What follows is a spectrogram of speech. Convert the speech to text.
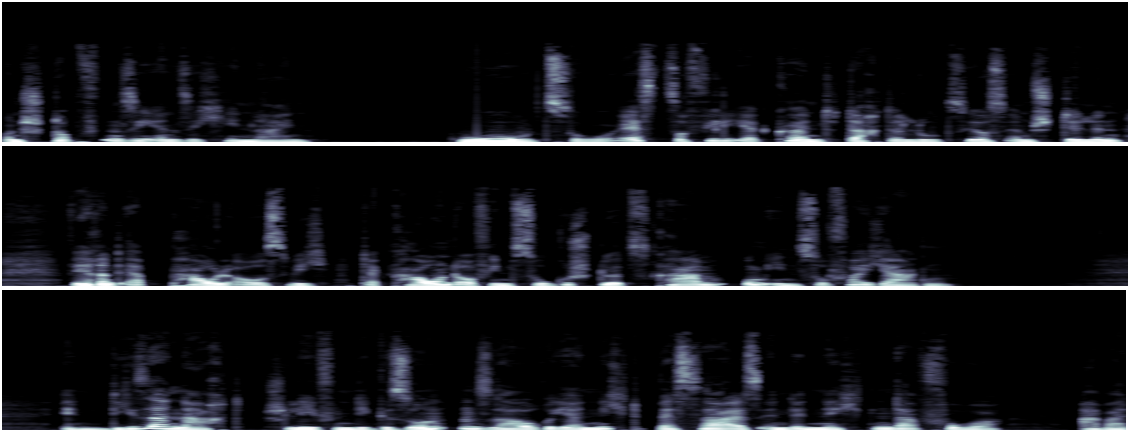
und stopften sie in sich hinein. Gut so, esst so viel ihr könnt, dachte Lucius im Stillen, während er Paul auswich, der kauend auf ihn zugestürzt kam, um ihn zu verjagen. In dieser Nacht schliefen die gesunden Saurier nicht besser als in den Nächten davor, aber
